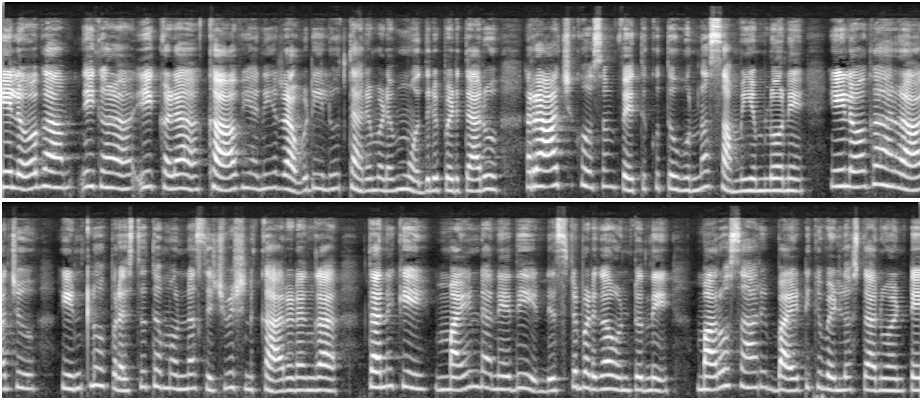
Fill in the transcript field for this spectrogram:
ఈలోగా ఇక ఇక్కడ కావ్యని రౌడీలు తరమడం మొదలు పెడతారు. రాజు కోసం వెతుకుతూ ఉన్న సమయంలోనే ఈలోగా రాజు ఇంట్లో ప్రస్తుతం ఉన్న సిచ్యువేషన్ కారణంగా తనకి మైండ్ అనేది డిస్టర్బ్డ్గా ఉంటుంది. మరోసారి బయటికి వెళ్ళొస్తాను అంటే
